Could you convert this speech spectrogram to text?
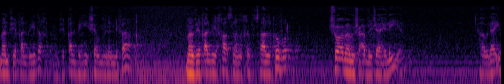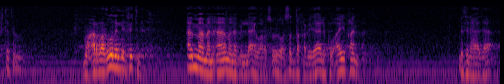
من في قلبه دخل من في قلبه شيء من النفاق من في قلبه خاصلة من خصال الكفر شعبة من شعب الجاهلية. هؤلاء يفتتنون معرضون للفتنة. أما من آمن بالله ورسوله وصدق بذلك وأيقن مثل هذا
